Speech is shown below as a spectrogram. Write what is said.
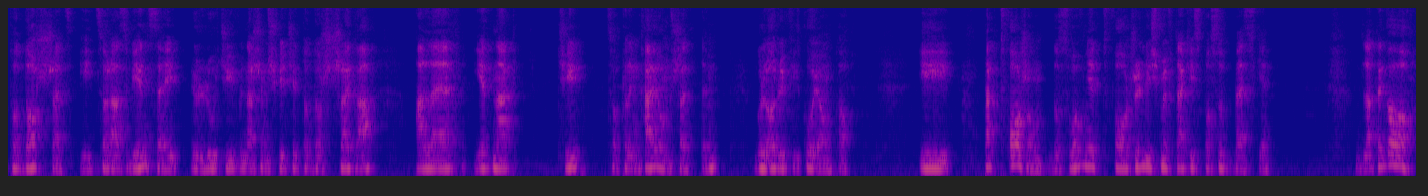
to dostrzec i coraz więcej ludzi w naszym świecie to dostrzega, ale jednak ci, co klękają przed tym, gloryfikują to. I tak tworzą, dosłownie tworzyliśmy w taki sposób bestię. Dlatego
